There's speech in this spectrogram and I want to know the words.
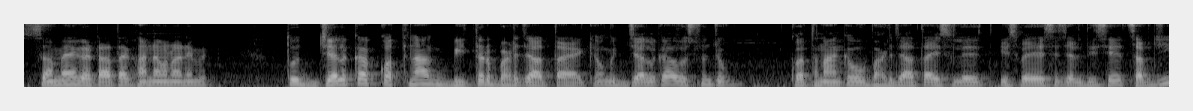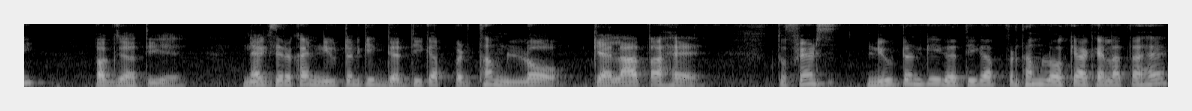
समय घटाता है खाना बनाने में। तो जल का क्वथनांक भीतर बढ़ जाता है, क्योंकि जल का उसमें जो क्वथनांक है वो बढ़ जाता है, इसलिए इस वजह से जल्दी से सब्ज़ी पक जाती है। नेक्स्ट रखा है, न्यूटन की गति का प्रथम लॉ कहलाता है। तो फ्रेंड्स, न्यूटन की गति का प्रथम लॉ क्या कहलाता है?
